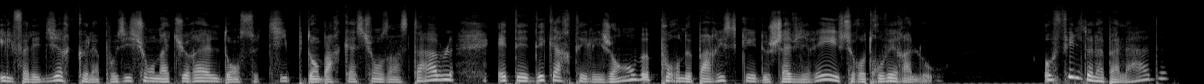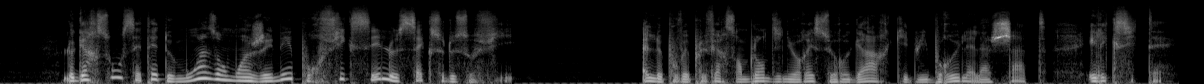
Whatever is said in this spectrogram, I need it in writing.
il fallait dire que la position naturelle dans ce type d'embarcations instables était d'écarter les jambes pour ne pas risquer de chavirer et se retrouver à l'eau. Au fil de la balade, le garçon s'était de moins en moins gêné pour fixer le sexe de Sophie. Elle ne pouvait plus faire semblant d'ignorer ce regard qui lui brûlait la chatte et l'excitait.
